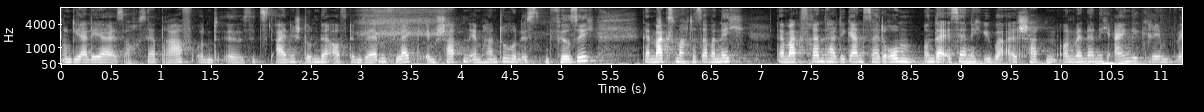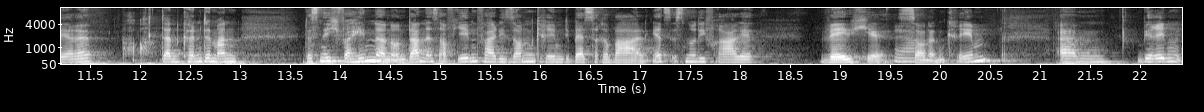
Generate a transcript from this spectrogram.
Und die Alea ist auch sehr brav und äh, sitzt eine Stunde auf demselben Fleck im Schatten, im Handtuch und isst ein Pfirsich. Der Max macht das aber nicht. Der Max rennt halt die ganze Zeit rum und da ist ja nicht überall Schatten. Und wenn der nicht eingecremt wäre, dann könnte man das nicht verhindern. Und dann ist auf jeden Fall die Sonnencreme die bessere Wahl. Jetzt ist nur die Frage, welche Ja. Sonnencreme. Ähm, wir reden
